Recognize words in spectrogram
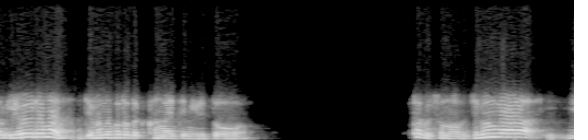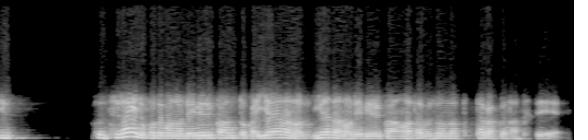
でもいろいろまあ自分のこととか考えてみると、多分その自分が辛いの言葉のレベル感とか嫌なの、嫌だのレベル感は多分そんな高くなくて、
